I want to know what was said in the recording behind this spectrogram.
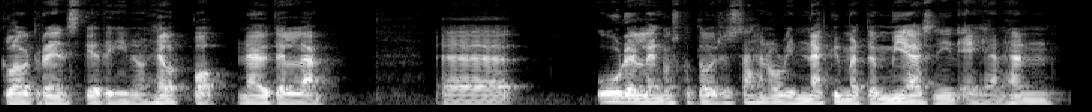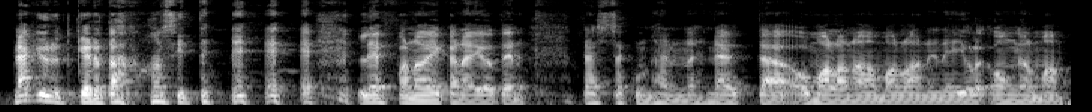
Cloud Rains tietenkin on helppo näytellä uudelleen, koska toisessa hän oli näkymätön mies, niin eihän hän näkynyt kertaakaan sitten leffan aikana, joten tässä kun hän näyttää omalla naamallaan, niin ei ole ongelmaa.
